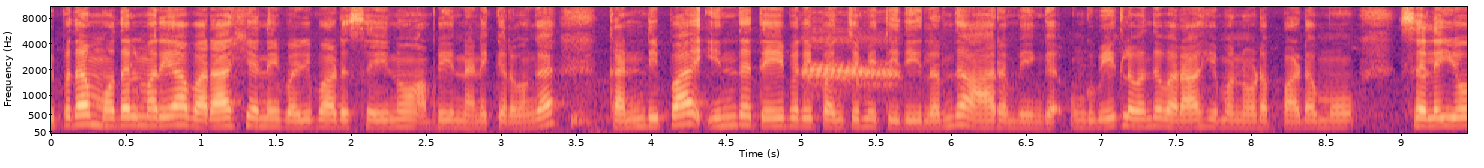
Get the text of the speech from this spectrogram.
இப்போ தான் முதல் முறையாக வராகி அன்னை வழிபாடு செய்யணும் அப்படின்னு நினைக்கிறவங்க கண்டிப்பாக இந்த தேய்பிரி பஞ்சமி திதியிலேருந்து ஆரம்பிங்க. உங்கள் வீட்டில் வந்து வராகியம்மனோட படமோ சிலையோ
